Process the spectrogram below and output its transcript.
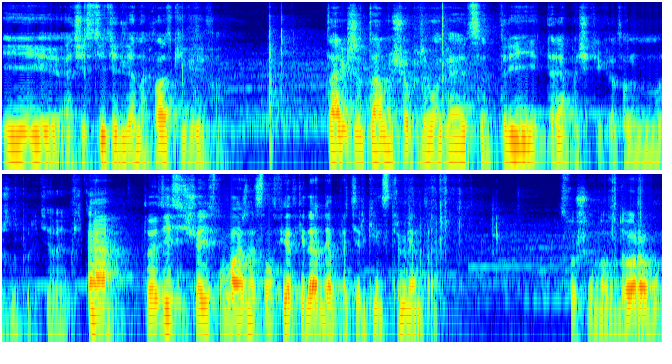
и очиститель для накладки грифа. Также там еще прилагается три тряпочки, которыми можно протирать. А, то есть здесь еще есть влажные салфетки, да, для протирки инструмента. Слушай, ну здорово.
